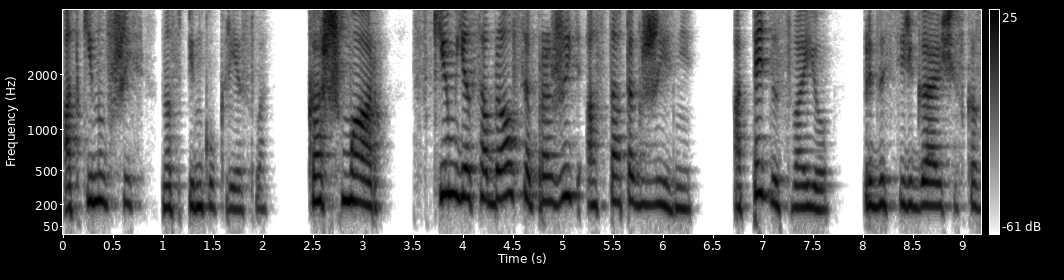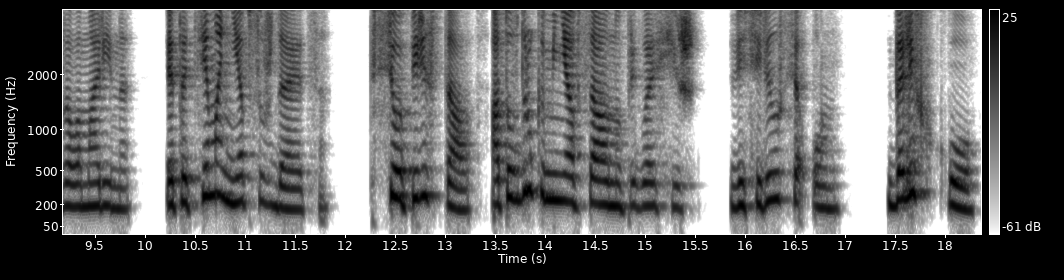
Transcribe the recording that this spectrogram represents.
откинувшись на спинку кресла. «Кошмар! С кем я собрался прожить остаток жизни? Опять за свое!» – предостерегающе сказала Марина. «Эта тема не обсуждается. Все, перестал, а то вдруг и меня в сауну пригласишь. Веселился он. Да легко.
